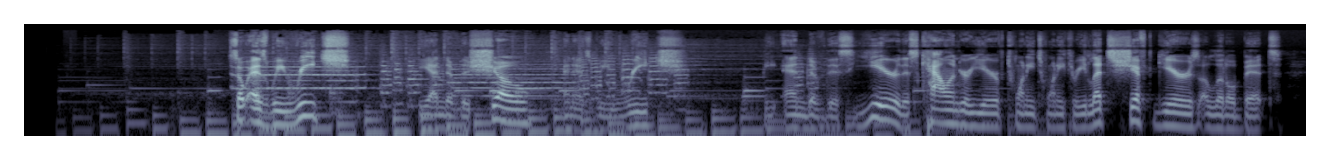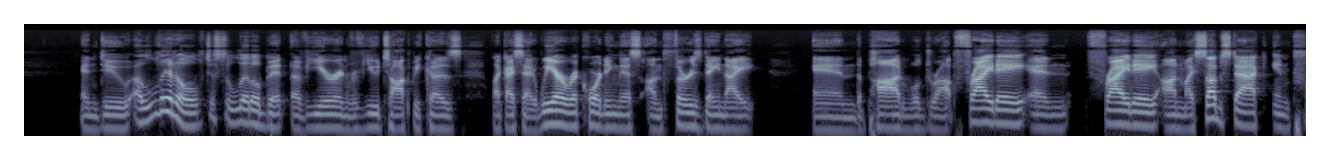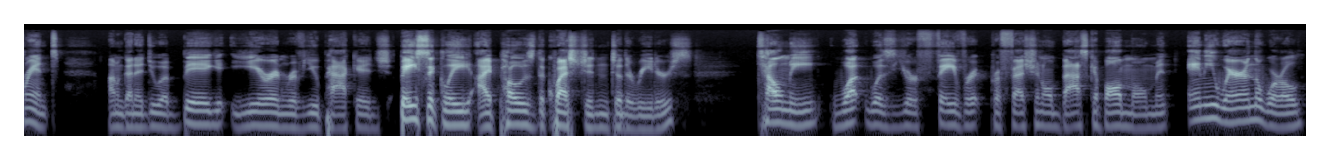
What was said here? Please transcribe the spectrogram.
So, as we reach the end of the show, and as we reach the end of this year, this calendar year of 2023, let's shift gears a little bit and do a little, just a little bit of year in review talk because, like I said, we are recording this on Thursday night and the pod will drop Friday. And Friday on my Substack in print I'm going to do a big year in review package. Basically, I posed the question to the readers Tell me what was your favorite professional basketball moment anywhere in the world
